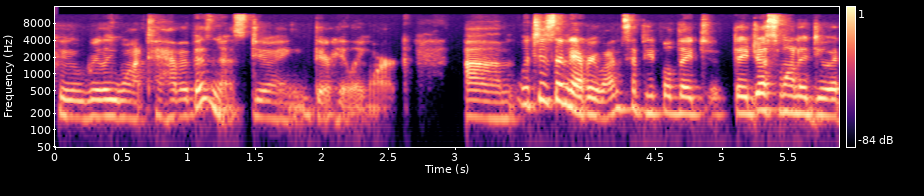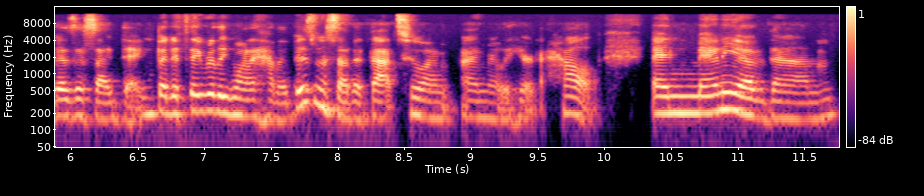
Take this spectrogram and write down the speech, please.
who really want to have a business doing their healing work um, which isn't everyone. Some people they they just want to do it as a side thing, but if they really want to have a business of it, that's who I'm I'm really here to help. And many of them,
